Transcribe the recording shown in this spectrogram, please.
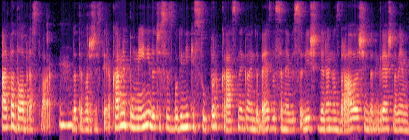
ali pa dobra stvar, uh mhm. -huh. da te vrže iz tira. Kar ne pomeni, da če se zgodi nekaj super, krasnega in da brez, da se ne veseliš, da ne nazdraviš in da ne greš vem,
